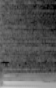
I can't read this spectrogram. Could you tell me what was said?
拜。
